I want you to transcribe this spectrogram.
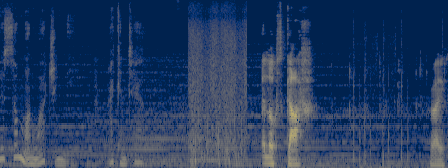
There's someone watching me. I can tell. It looks gash. Right.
